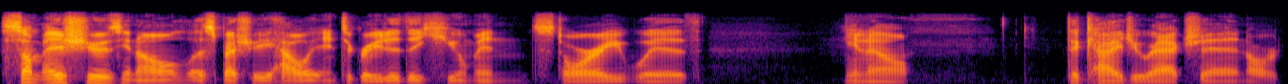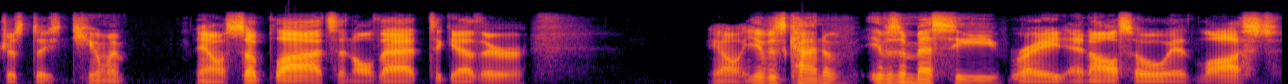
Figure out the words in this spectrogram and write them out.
some issues, you know, especially how it integrated the human story with, you know, the kaiju action or just the human, you know, subplots and all that together. You know, it was kind of it was a messy right, and also it lost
